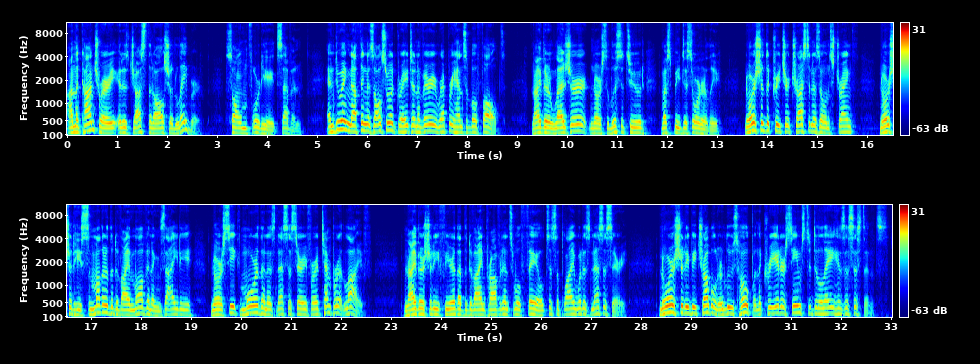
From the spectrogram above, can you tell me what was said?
On the contrary, it is just that all should labor. Psalm 48 7. And doing nothing is also a great and a very reprehensible fault. Neither leisure nor solicitude must be disorderly, nor should the creature trust in his own strength, nor should he smother the divine love in anxiety, nor seek more than is necessary for a temperate life. Neither should he fear that the divine providence will fail to supply what is necessary, nor should he be troubled or lose hope when the Creator seems to delay his assistance.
